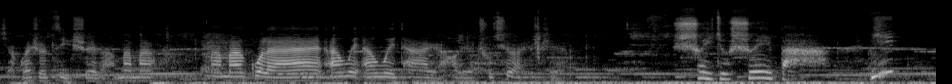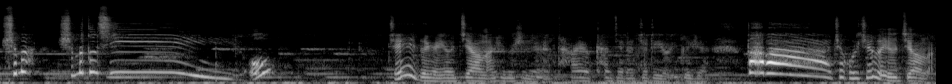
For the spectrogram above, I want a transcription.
小怪兽自己睡了，妈妈妈妈过来安慰安慰他，然后就出去了，是不是？睡就睡吧。咦，什么什么东西！哦，这个人又叫了，是不是？他又看见了这里有一个人，爸爸！这回这个又叫了。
